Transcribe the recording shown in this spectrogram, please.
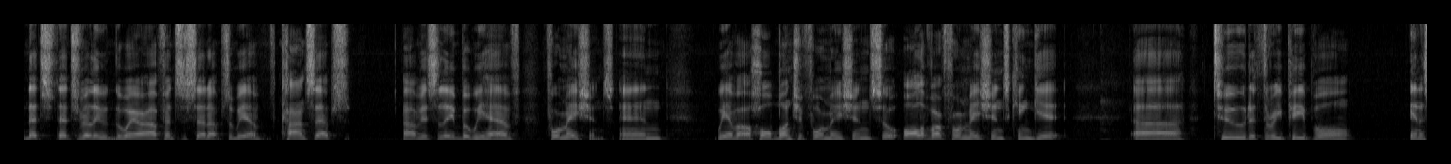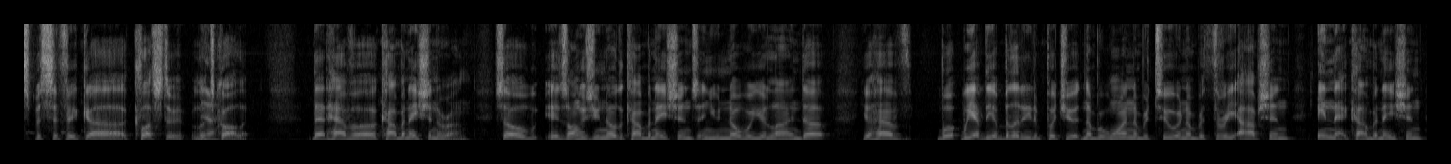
that's that's really the way our offense is set up. So we have concepts, obviously, but we have formations, and we have a whole bunch of formations, so all of our formations can get uh, two to three people in a specific uh, cluster, let's yeah. call it, that have a combination to run. So as long as you know the combinations and you know where you're lined up, you'll have we have the ability to put you at number one, number two, or number three option in that combination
